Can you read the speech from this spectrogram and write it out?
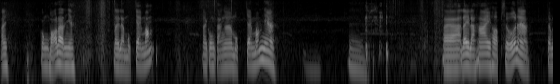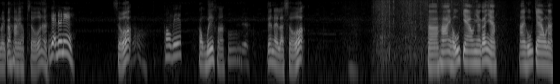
Đây, con bỏ ra nha. Đây là một chai mắm. Đây con tặng à, một chai mắm nha. À. Và đây là hai hộp sữa nè. Trong đây có hai hộp sữa nè. ghệ đu nè Sữa, không biết không biết hả? ừ. Cái này là sữa. À, hai hũ trao nha cả nhà. Hai hũ trao nè.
